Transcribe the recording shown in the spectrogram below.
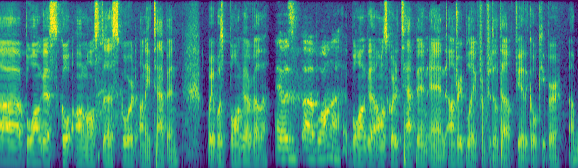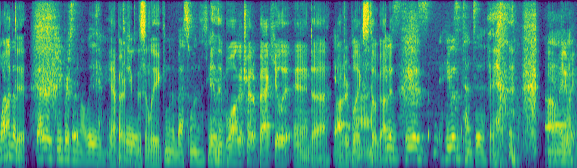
Uh, Bouanga sco- almost uh, scored on a tap in. Wait, was Bouanga or Vela? It was uh, Bouanga. Bouanga almost scored a tap in, and Andre Blake from Philadelphia, the goalkeeper, uh, One blocked of the it. better keepers in the league. Yeah, better keeping in the league. One of the best ones. And then Bouanga tried to backheel it, and uh, Yeah, Andre Blake nah. still got he it. Was, he was he was attentive. um, yeah. Anyway,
